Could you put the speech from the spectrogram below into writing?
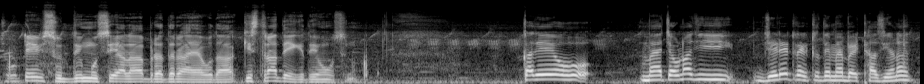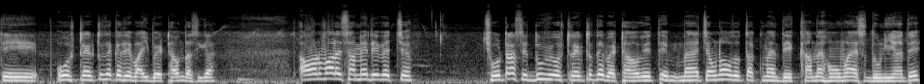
ਛੋਟੇ ਸਿੱਧੂ ਮੂਸੇਵਾਲਾ ਬ੍ਰਦਰ ਆਇਆ ਉਹਦਾ ਕਿਸ ਤਰ੍ਹਾਂ ਦੇਖਦੇ ਹੋ ਉਸ ਨੂੰ ਕਦੇ ਉਹ ਮੈਂ ਚਾਹੁੰਦਾ ਜੀ ਜਿਹੜੇ ਟਰੈਕਟਰ ਤੇ ਮੈਂ ਬੈਠਾ ਸੀ ਹਨਾ ਤੇ ਉਸ ਟਰੈਕਟਰ ਤੇ ਕਦੇ ਬਾਈ ਬੈਠਾ ਹੁੰਦਾ ਸੀਗਾ। ਆਉਣ ਵਾਲੇ ਸਮੇਂ ਦੇ ਵਿੱਚ ਛੋਟਾ ਸਿੱਧੂ ਵੀ ਉਸ ਟਰੈਕਟਰ ਤੇ ਬੈਠਾ ਹੋਵੇ ਤੇ ਮੈਂ ਚਾਹੁੰਦਾ ਉਦੋਂ ਤੱਕ ਮੈਂ ਦੇਖਾਂ ਮੈਂ ਹੋਵਾਂ ਇਸ ਦੁਨੀਆ ਤੇ।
